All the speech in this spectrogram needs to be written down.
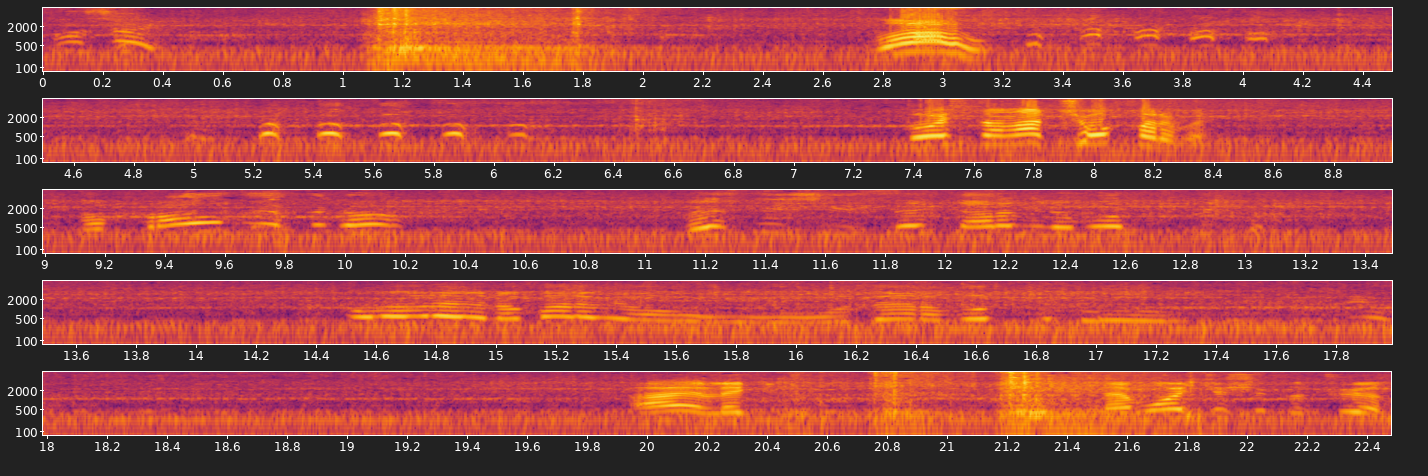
Слушай, Вау! Той стана чопър, бе. направо ми е сега. 260 карам и не мога да стигна. По време намаля ми, о, да работи като сил. Ай, леки. Не моите ще те чуят.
